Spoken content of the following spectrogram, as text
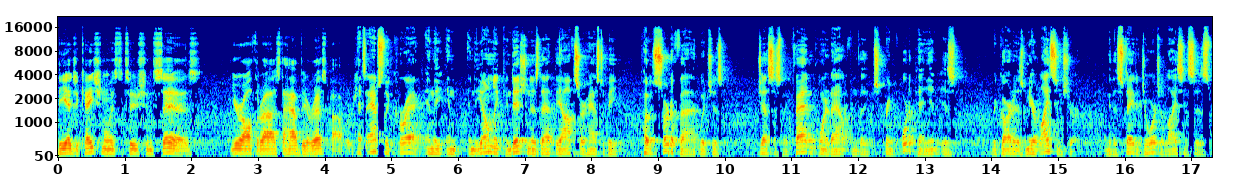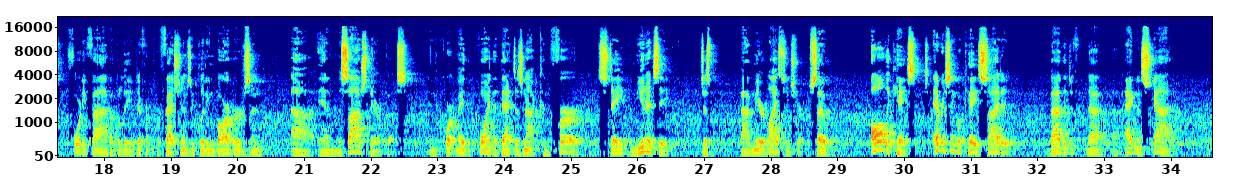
the educational institution says you're authorized to have the arrest powers. That's absolutely correct. And the and, and the only condition is that the officer has to be post certified, which is Justice McFadden pointed out in the Supreme Court opinion is regarded as mere licensure. I mean, the state of Georgia licenses 45, I believe, different professions, including barbers and uh, and massage therapists. And the court made the point that that does not confer state immunity just by mere licensure. So, all the cases, every single case cited by the by, uh, Agnes Scott,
